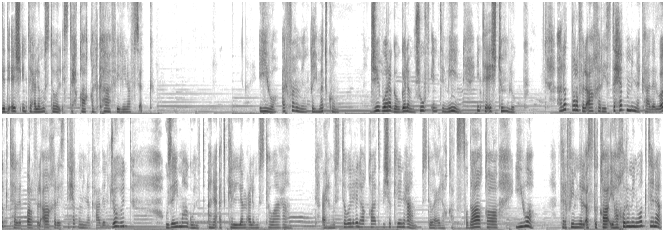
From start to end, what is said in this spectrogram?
قد إيش أنت على مستوى الاستحقاق الكافي لنفسك؟ أيوة ارفعوا من قيمتكم. جيب ورقة وقلم وشوف أنت مين أنت إيش تملك. هل الطرف الآخر يستحق منك هذا الوقت؟ هل الطرف الآخر يستحق منك هذا الجهد؟ وزي ما قلت أنا أتكلم على مستوى عام على مستوى العلاقات بشكل عام مستوى علاقات الصداقة. أيوة ترى في من الأصدقاء ياخذوا من وقتنا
